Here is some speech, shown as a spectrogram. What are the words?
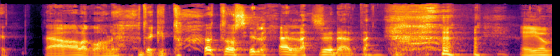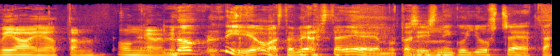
että tämä alkoholi on jotenkin to, tosi lähellä sydäntä. ei ole vielä aiheuttanut ongelmia. No niin, omasta mielestäni ei, mutta siis mm. niin kuin just se, että,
